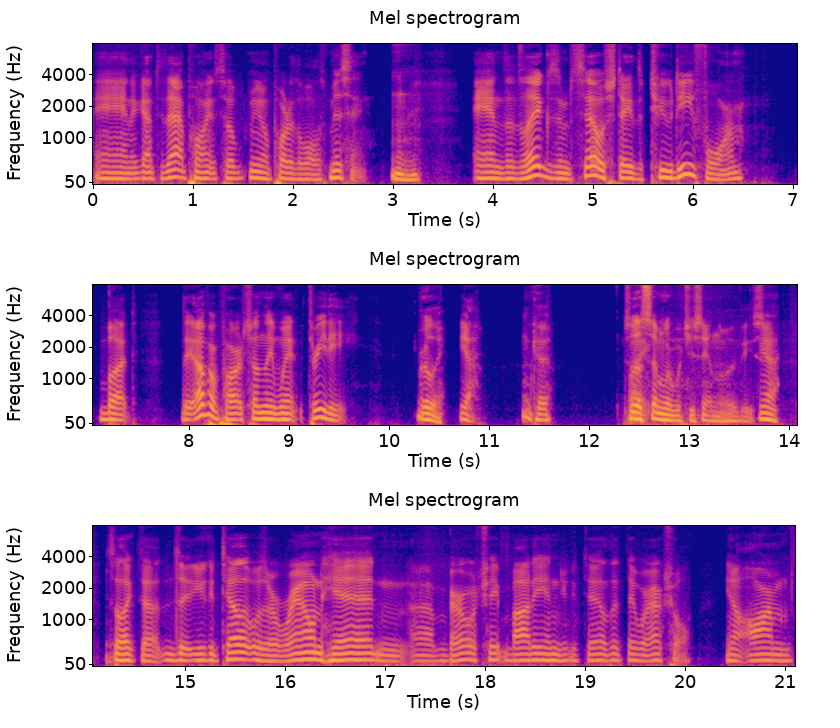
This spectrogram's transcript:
And it got to that point, so you know part of the wall is missing, Mm-hmm. and the legs themselves stayed the 2D form, but the upper part suddenly went 3D. Really? Yeah. Okay. So Like- that's similar to what you see in the movies. Yeah. So like the, the you could tell it was a round head and uh, barrel shaped body, and you could tell that they were actual, you know, arms.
